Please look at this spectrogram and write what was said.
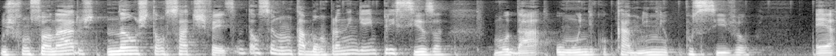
os funcionários não estão satisfeitos. Então, se não está bom para ninguém, precisa mudar. O único caminho possível é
